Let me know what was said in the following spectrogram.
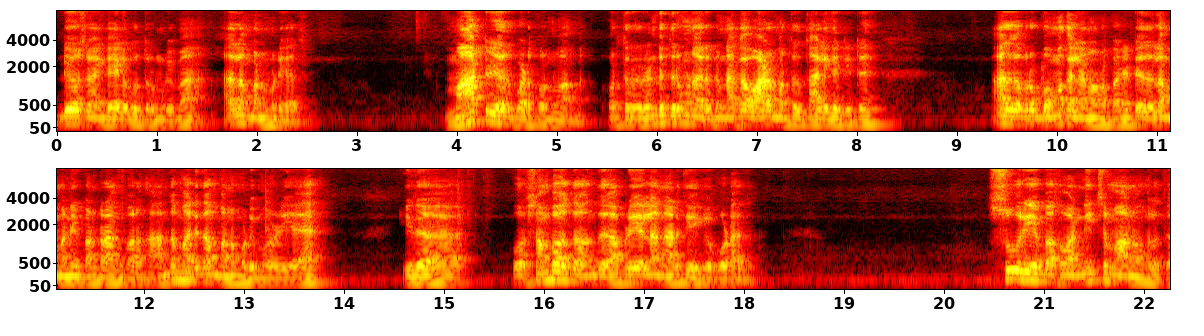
டிவோர்ஸ் வாங்கி கையில் கொடுத்துட முடியுமா? அதெல்லாம் பண்ண முடியாது. மாற்று ஏற்பாடு பண்ணுவாங்க. ஒருத்தருக்கு ரெண்டு திருமணம் இருக்குனாக்கா வாழை மரத்துக்கு தாலி கட்டிட்டு அதுக்கப்புறம் பொம்மை கல்யாணம் ஒன்று பண்ணிவிட்டு இதெல்லாம் பண்ணி பண்ணுறாங்க பாருங்கள் அந்த மாதிரி தான் பண்ண முடியும் ஒழிய இதை ஒரு சம்பவத்தை வந்து அப்படியெல்லாம் நடத்தி வைக்கக்கூடாது. சூரிய பகவான் நீச்சமானவங்களுக்கு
